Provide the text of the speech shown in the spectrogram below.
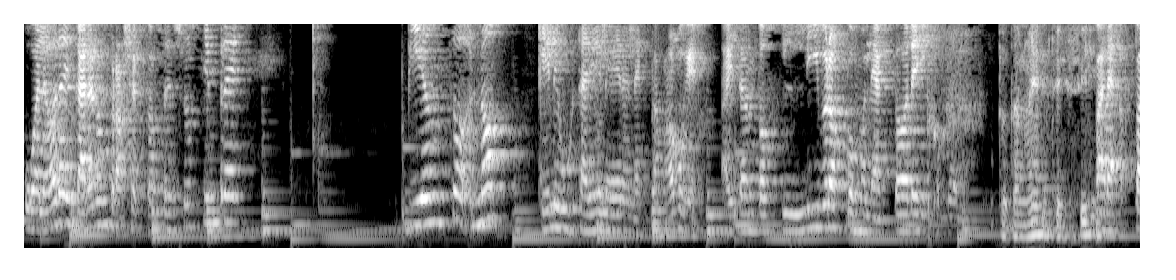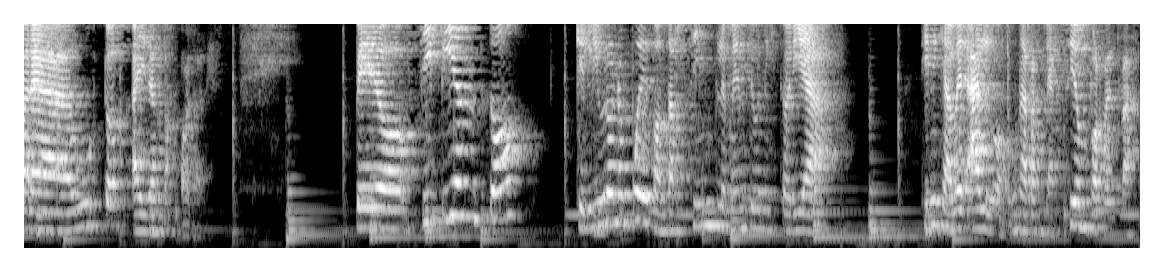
o a la hora de encarar un proyecto. O sea, yo siempre pienso, no qué le gustaría leer al lector, ¿no? Porque hay tantos libros como lectores y como... Totalmente, sí. Para, para gustos hay tantos colores. Pero sí pienso que el libro no puede contar simplemente una historia. Tiene que haber algo, una reflexión por detrás.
